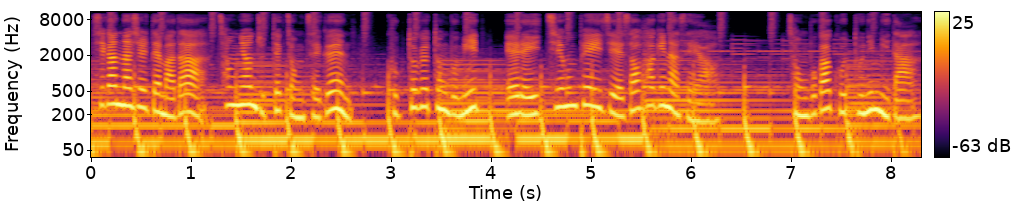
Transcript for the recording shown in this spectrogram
시간 나실 때마다 청년주택 정책은 국토교통부 및 LH 홈페이지에서 확인하세요. 정보가 곧 돈입니다.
